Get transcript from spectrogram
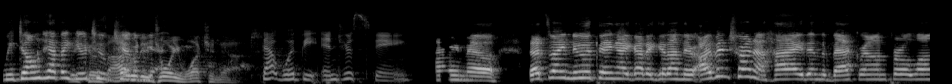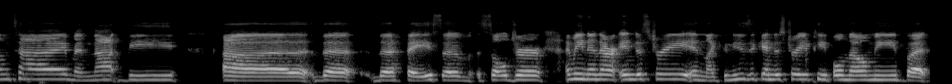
we don't have a because youtube channel i would enjoy yet. watching that that would be interesting I know. That's my new thing. I got to get on there. I've been trying to hide in the background for a long time and not be uh the the face of souldier. I mean in our industry in like the music industry people know me but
